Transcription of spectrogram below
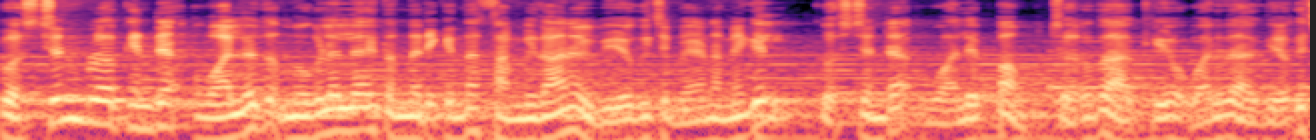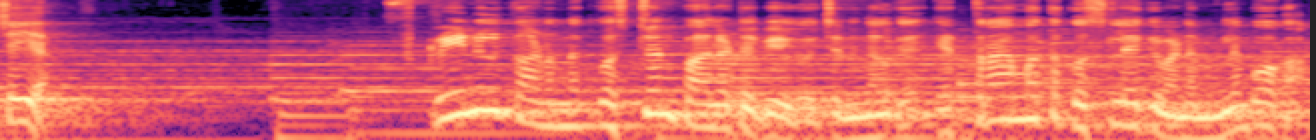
ക്വസ്റ്റ്യൻ ബ്ലോക്കിന്റെ വലത് മുകളിലായി തന്നിരിക്കുന്ന സംവിധാനം ഉപയോഗിച്ച് വേണമെങ്കിൽ ക്വസ്റ്റ്യന്റെ വലിപ്പം ചെറുതാക്കിയോ വലുതാക്കിയോ ഒക്കെ ചെയ്യാം. സ്ക്രീനിൽ കാണുന്ന ക്വസ്റ്റ്യൻ പാലറ്റ് ഉപയോഗിച്ച് നിങ്ങൾക്ക് എത്രാമത്തെ ക്വസ്റ്റിലേക്ക് വേണമെങ്കിലും പോകാം.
